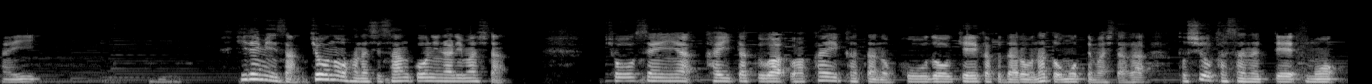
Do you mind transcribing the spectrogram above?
はい。ひでみんさん、今日のお話参考になりました。挑戦や開拓は若い方の行動計画だろうなと思ってましたが、年を重ねても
